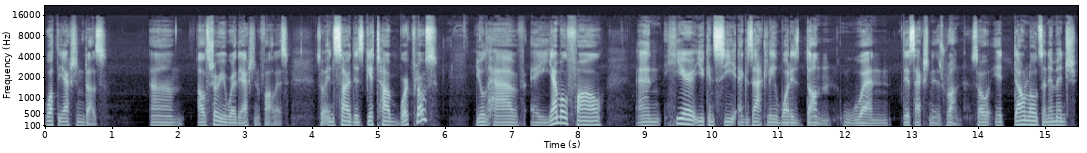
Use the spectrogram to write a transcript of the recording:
what the action does. Um, I'll show you where the action file is. So inside this GitHub workflows, you'll have a YAML file. And here you can see exactly what is done when this action is run. So it downloads an image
